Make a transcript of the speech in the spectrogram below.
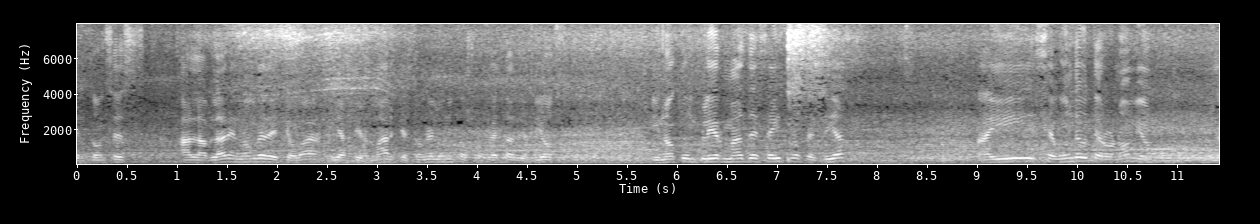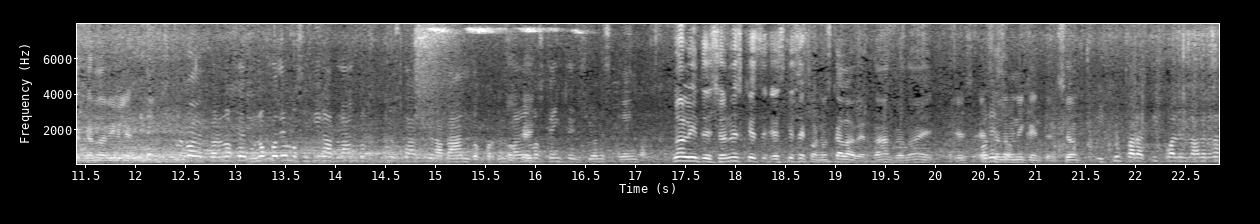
Entonces, al hablar en nombre de Jehová y afirmar que son el único profeta de Dios y no cumplir más de seis profecías, ahí según Deuteronomio, sacar la Biblia. Pero no, sé, no podemos seguir hablando si tú estás grabando porque no okay. sabemos qué intenciones tengas. No, la intención es que, es que se conozca la verdad, ¿verdad? Es, esa es la única intención. ¿Y tú para ti cuál es la verdad?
